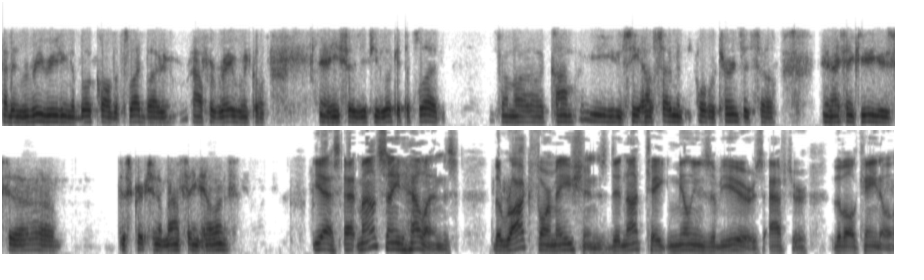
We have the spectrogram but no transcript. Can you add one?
I've been rereading a book called The Flood by Alfred Rehwinkel, and he says if you look at the flood from a com, you can see how sediment overturns itself. And I think you used uh, description of Mount St. Helens? Yes, at Mount St. Helens, the rock formations did not take millions of years after the volcano.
